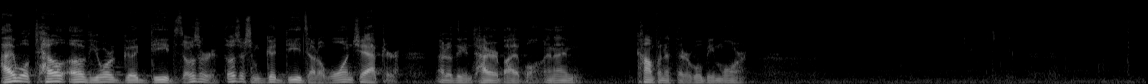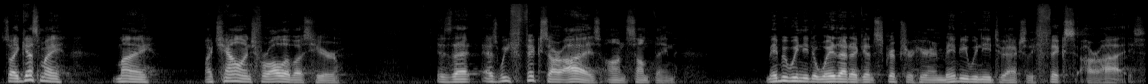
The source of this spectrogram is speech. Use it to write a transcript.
I will tell of your good deeds. Those are, those are some good deeds out of one chapter, out of the entire Bible. And I'm confident there will be more. So I guess my, my, my challenge for all of us here is that as we fix our eyes on something, maybe we need to weigh that against Scripture here, and maybe we need to actually fix our eyes.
